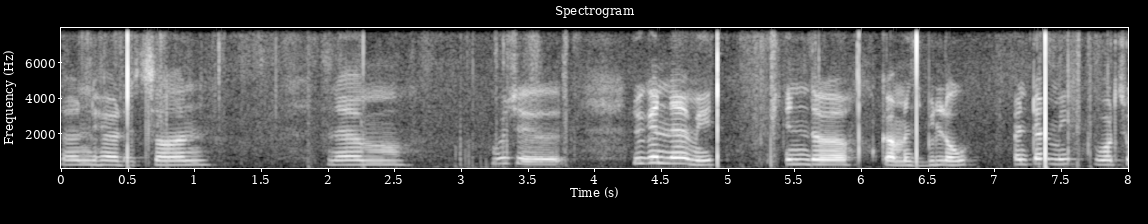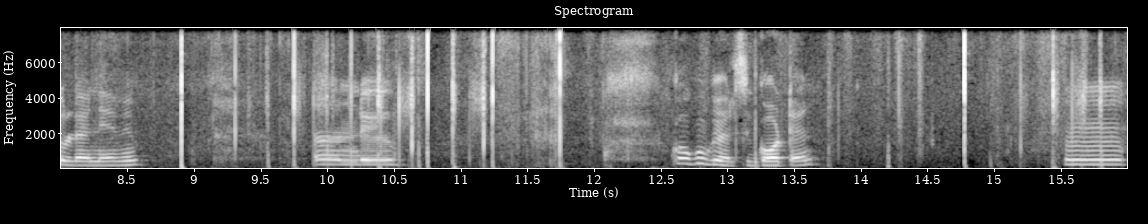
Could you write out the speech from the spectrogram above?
And he had a son named which uh, you can name it in the comments below. And tell me what should I name him. And uh, Goku gets Goten. Mm,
